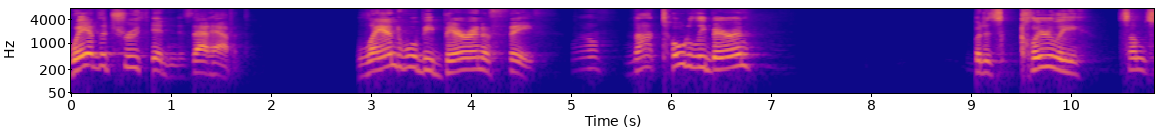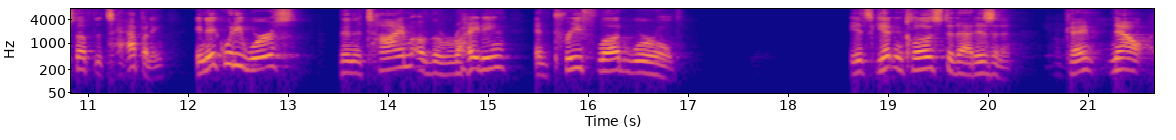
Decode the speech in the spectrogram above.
Way of the truth hidden, has that happened? Land will be barren of faith. Well, not totally barren, but it's clearly some stuff that's happening. Iniquity worse than the time of the writing and pre flood world. It's getting close to that, isn't it? Okay? Now,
